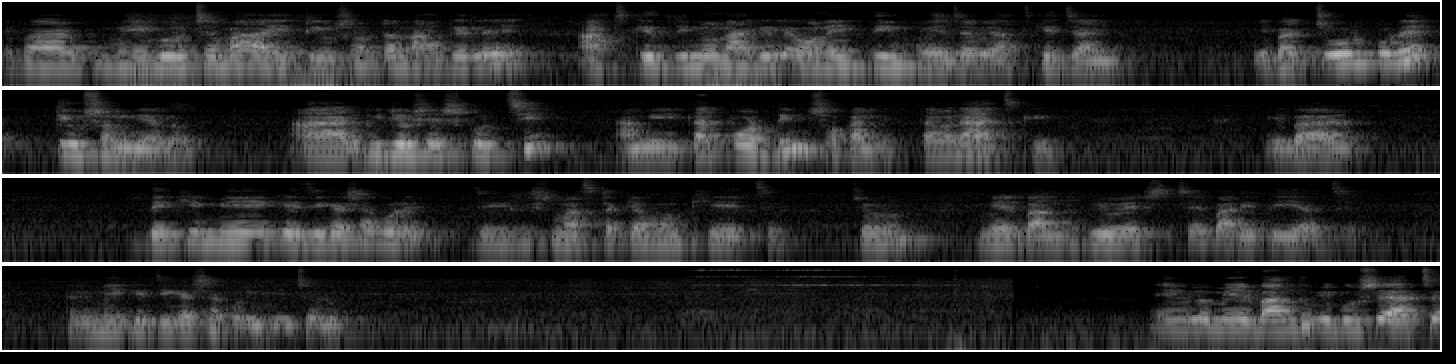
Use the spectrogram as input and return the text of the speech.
এবার মেয়ে বলছে, মা, এই টিউশনটা না গেলে, আজকের দিনও না গেলে অনেক দিন হয়ে যাবে, আজকে যাই। এবার জোর করে টিউশন গেল। আর ভিডিও শেষ করছি, আমি তার পরদিন সকালে, তার মানে আজকে। এবার দেখি মেয়েকে জিজ্ঞাসা করে যে, ইলিশ মাছটা কেমন খেয়েছে? চলুন, মেয়ের বান্ধবীও এসছে, বাড়িতেই আছে। তাহলে মেয়েকে জিজ্ঞাসা করি গিয়ে, চলুন। এই হলো মেয়ের বান্ধবী বসে আছে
